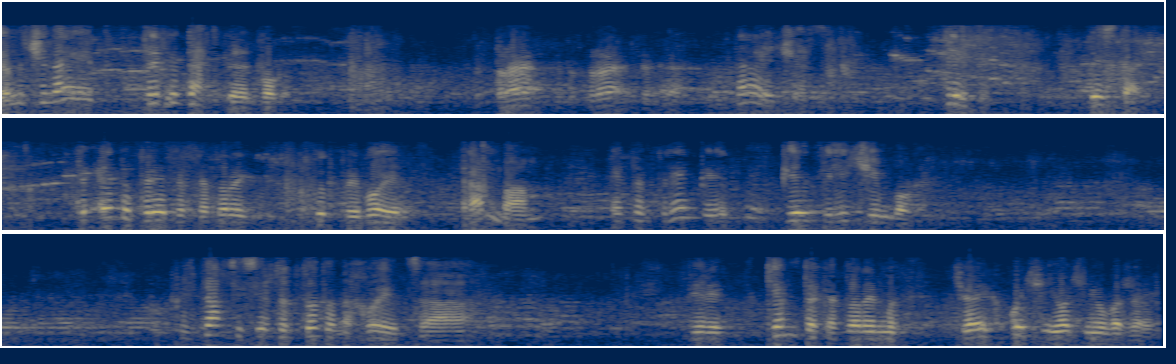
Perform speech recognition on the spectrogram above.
И он начинает трепетать перед Богом. Вторая, это вторая часть. Вторая часть. Трепет. То есть так. Это трепет, который тут приводит Рамбам, это трепет перед величием Бога. Представьте себе, что кто-то находится перед кем-то, которым человек очень-очень уважает.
